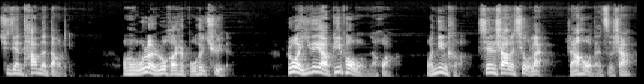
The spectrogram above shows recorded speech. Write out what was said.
去见他们的道理？我们无论如何是不会去的。如果一定要逼迫我们的话，我宁可先杀了秀赖，然后我再自杀。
